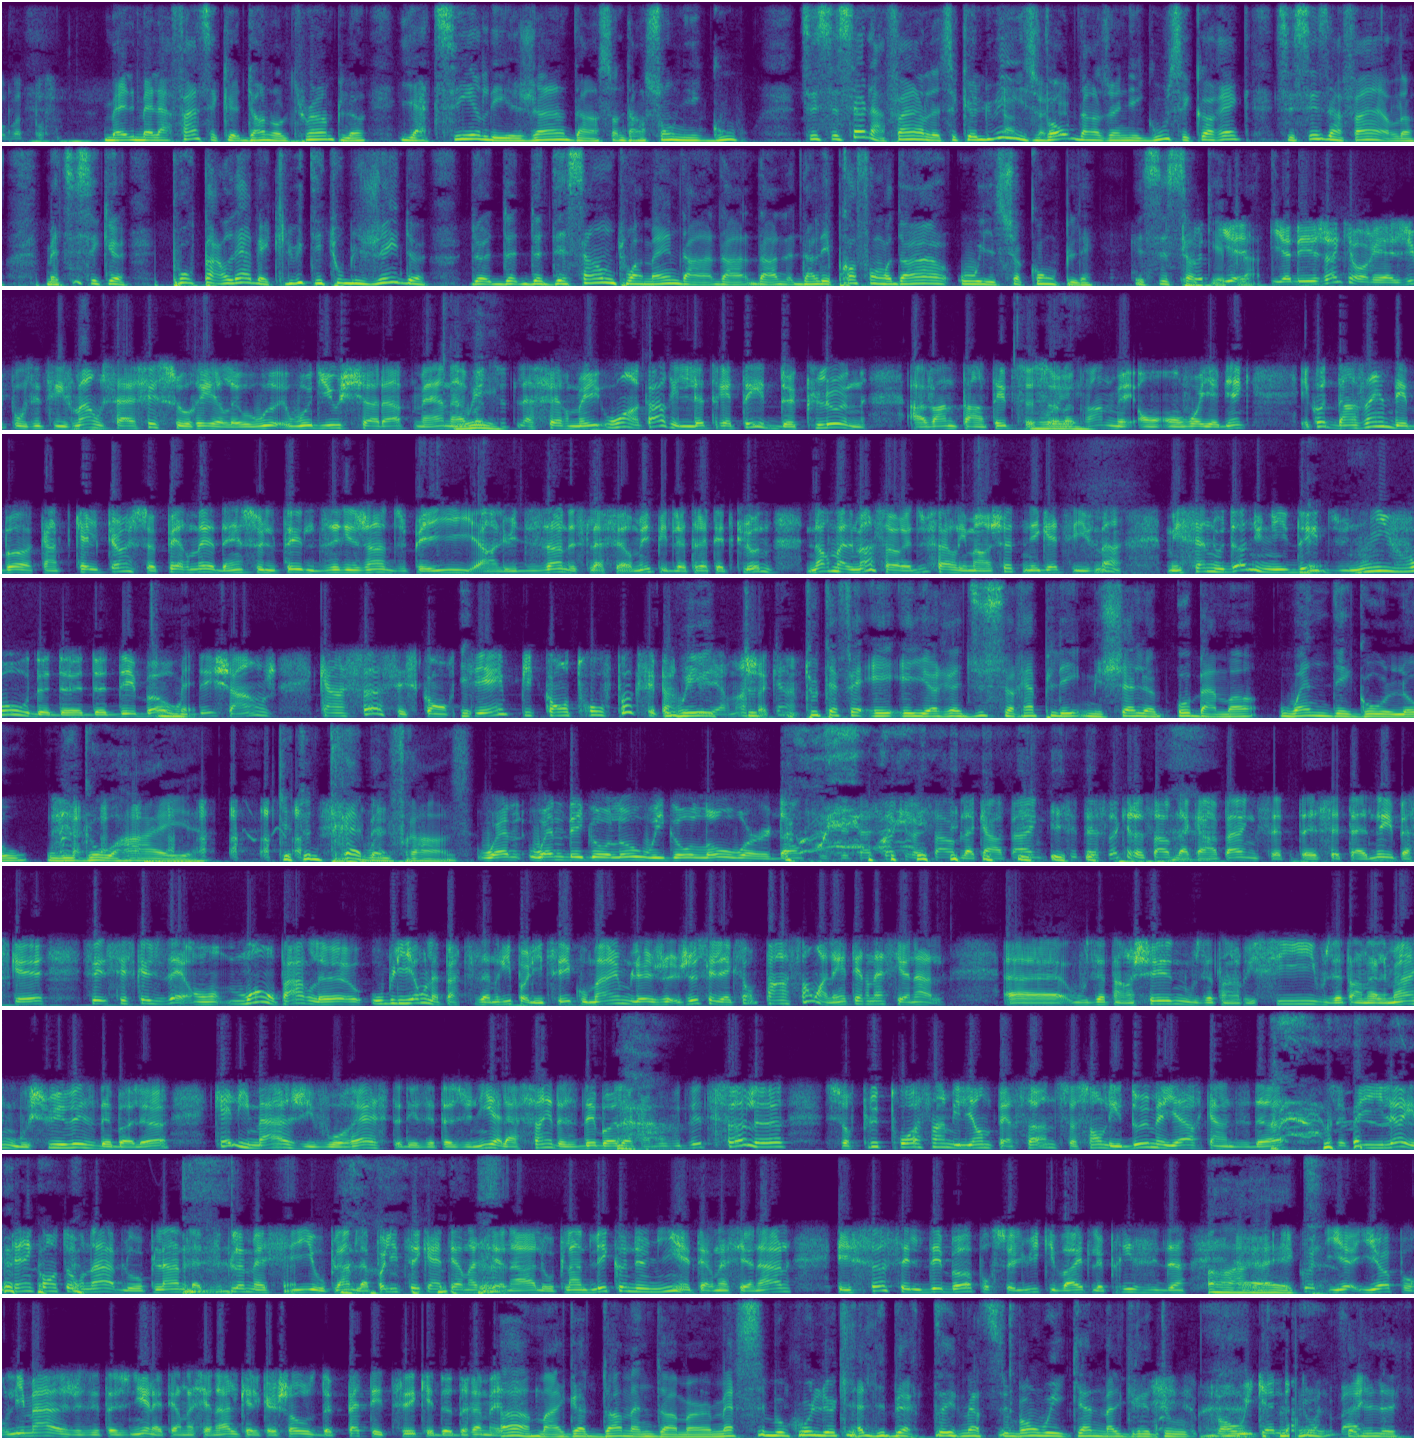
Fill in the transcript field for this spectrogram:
Mais, mais la fin, c'est que Donald Trump, là, il attire les gens dans son, dans son égout. c'est ça l'affaire. C'est que lui, ah, il se vote dans un égout, c'est correct, c'est ses affaires, là. Mais tu sais, c'est que pour parler avec lui, tu es obligé de, de, de, de descendre toi-même dans, dans, dans, dans les profondeurs où il se complaît. Et c'est ça Écoute, qui est Il y, plate. y, a des gens qui ont réagi positivement où ça a fait sourire. Là. Would you shut up, man? Oui. va-tu te la fermer? Ou encore, il l'a traité de clown avant de tenter de se, oui. se reprendre. Mais on, on, voyait bien que, écoute, dans un débat, quand quelqu'un se permet d'insulter le dirigeant du pays en lui disant de se la fermer puis de le traiter de clown, normalement, ça aurait dû faire les manchettes négativement. Mais ça nous donne une idée mais, du niveau de, de, de débat mais, ou d'échange quand ça, c'est ce qu'on retient puis qu'on trouve pas que c'est particulièrement oui, tout, choquant. Tout à fait. Et, et, il aurait dû se rappeler Michelle Obama, When they go low, we go high, qui est une très belle phrase. When, when they go low, we go lower. Donc, c'est à ça que ressemble la campagne. C'est à ça que ressemble la campagne cette, cette année, parce que c'est ce que je disais. On, moi, on parle, euh, oublions la partisanerie politique ou même le juste l'élection. Pensons à l'international. Euh, vous êtes en Chine, vous êtes en Russie, vous êtes en Allemagne, vous suivez ce débat-là. Quelle image il vous reste des États-Unis à la fin de ce débat-là? Quand vous vous dites ça, là, sur plus de 300 millions de personnes, ce sont les deux meilleurs candidats. Ce pays-là est incontournable au plan de la diplomatie, au plan de la politique internationale, au plan de l'économie internationale. Et ça, c'est le débat pour celui qui va être le président. Euh, écoute, il y, y, a pour l'image des États-Unis à l'international quelque chose de pathétique et de dramatique. Oh my God, Dumb and Dumber. Merci beaucoup, Luc La Liberté. Merci. Bon week-end malgré tout. bon week-end. Salut, Luc.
